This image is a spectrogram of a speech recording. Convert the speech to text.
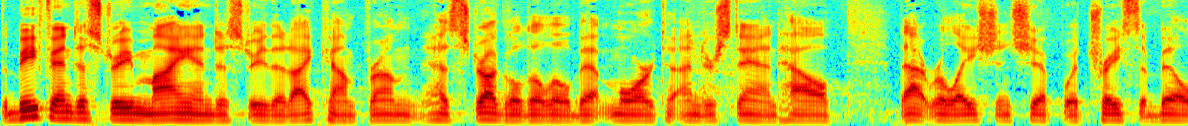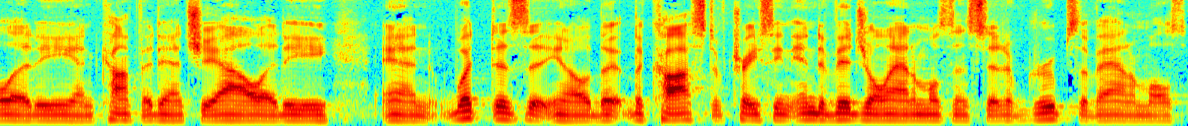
The beef industry, my industry that I come from, has struggled a little bit more to understand how that relationship with traceability and confidentiality and what does it, you know the, the cost of tracing individual animals instead of groups of animals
